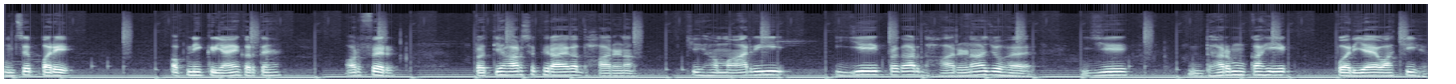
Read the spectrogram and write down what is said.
उनसे परे अपनी क्रियाएँ करते हैं और फिर प्रत्याहार से फिर आएगा धारणा कि हमारी ये एक प्रकार धारणा जो है, ये धर्म का ही एक पर्यायवाची है।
